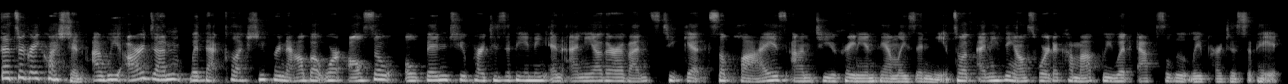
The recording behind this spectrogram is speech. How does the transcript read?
That's a great question. Uh, we are done with that collection for now, but we're also open to participating in any other events to get supplies um, to Ukrainian families in need. So if anything else were to come up, we would absolutely participate.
